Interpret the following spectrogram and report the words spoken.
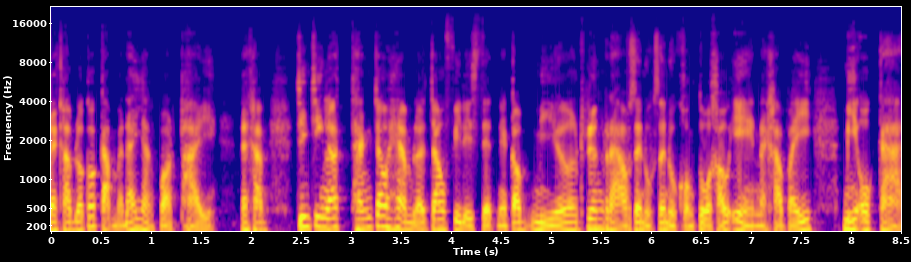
นะครับแล้วก็กลับมาได้อย่างปลอดภัยนะครับจริง ๆ แล้วทั้งเจ้าแฮมและเจ้าฟิลิเซตเนี่ยก็มีเรื่องราวสนุกๆของตัวเขาเองนะครับไว้มีโอกาส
